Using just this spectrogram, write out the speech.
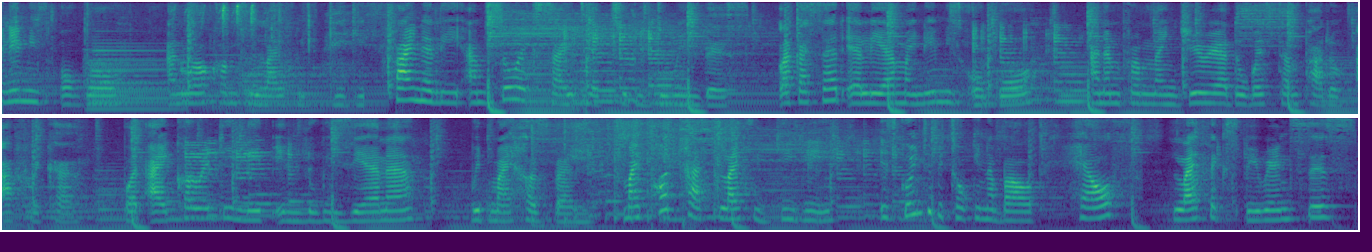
name is Ogo, and welcome to Life with Geegee. Finally, I'm so excited to be doing this. Like I said earlier, my name is Ogo, and I'm from Nigeria, the western part of Africa. But I currently live in Louisiana with my husband. My podcast, Life with Geegee, is going to be talking about health, life experiences,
